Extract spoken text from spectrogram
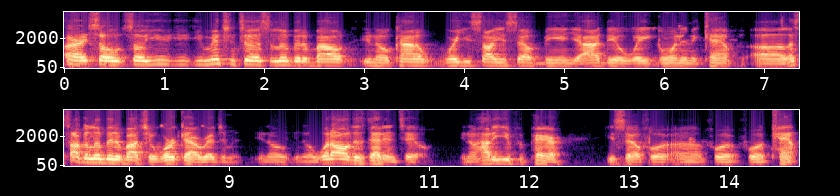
All right, so so you, you, mentioned to us a little bit about you know kind of where you saw yourself being your ideal weight going into camp. Uh, let's talk a little bit about your workout regimen. You know, you know what all does that entail? You know, how do you prepare yourself for uh, for for a camp?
